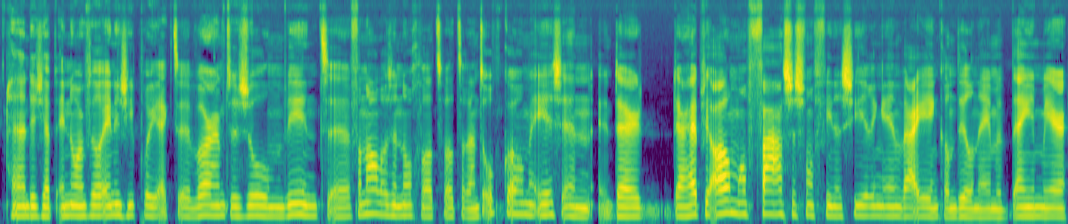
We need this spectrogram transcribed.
Eh, dus je hebt enorm veel energieprojecten, warmte, zon, wind, eh, van alles en nog wat wat er aan het opkomen is. En eh, daar, daar heb je allemaal fases van financiering in waar je in kan deelnemen. Ben je meer,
